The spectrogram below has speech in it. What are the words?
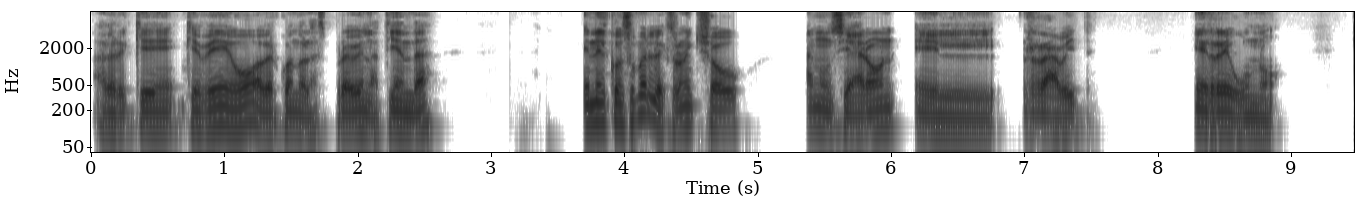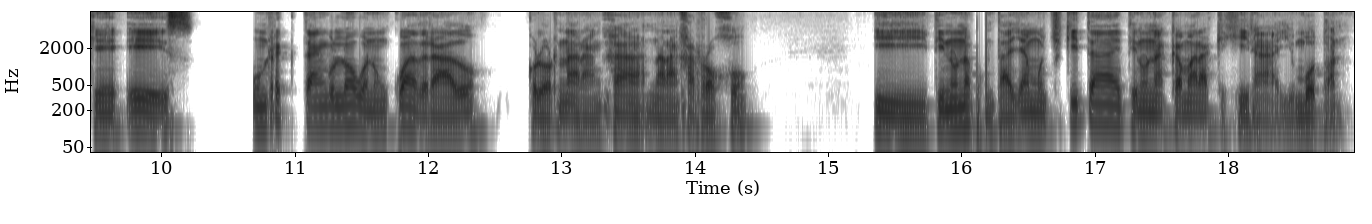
A ver qué, qué veo, a ver cuando las pruebe en la tienda. En el Consumer Electronic Show anunciaron el Rabbit R1, que es un rectángulo, bueno, un cuadrado color naranja, naranja rojo, y tiene una pantalla muy chiquita y tiene una cámara que gira y un botón.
